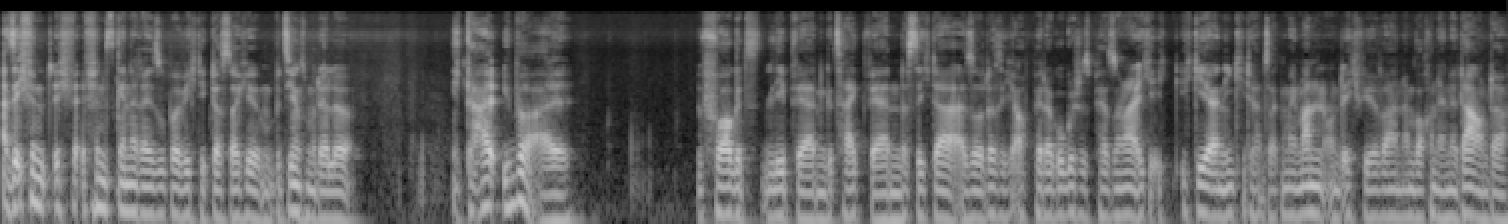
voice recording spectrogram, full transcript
also ich finde ich find es generell super wichtig, dass solche Beziehungsmodelle, egal überall, vorgelebt werden, gezeigt werden, dass ich da, also dass ich auch pädagogisches Personal, ich, ich, ich gehe ja in die Kita und sage, mein Mann und ich, wir waren am Wochenende da und da.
